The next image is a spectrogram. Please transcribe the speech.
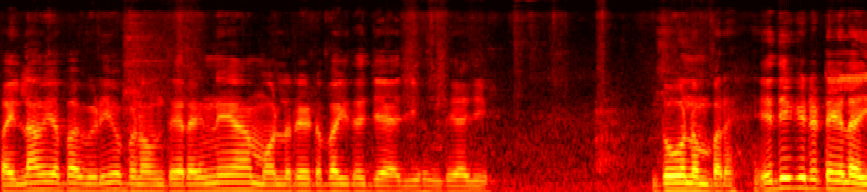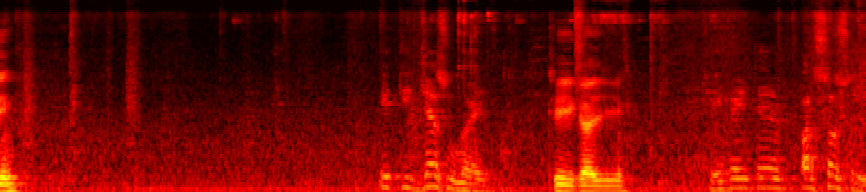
ਪਹਿਲਾਂ ਵੀ ਆਪਾਂ ਵੀਡੀਓ ਬਣਾਉਂਦੇ ਰਹਿੰਦੇ ਆ ਮੁੱਲ ਰੇਟ ਬਾਈ ਤੇ ਜਾਇਜ਼ ਹੀ ਹੁੰਦੇ ਆ ਜੀ। ਦੋ ਨੰਬਰ ਇਹਦੀ ਕੀ ਡਿਟੇਲ ਆ ਜੀ? ਇਹ ਤੀਜਾ ਸੂਆ ਹੈ ਠੀਕ ਆ ਜੀ। ਠੀਕ ਹੈ ਜੀ ਤੇ ਪਰਸੋਂ ਸੂਈ।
